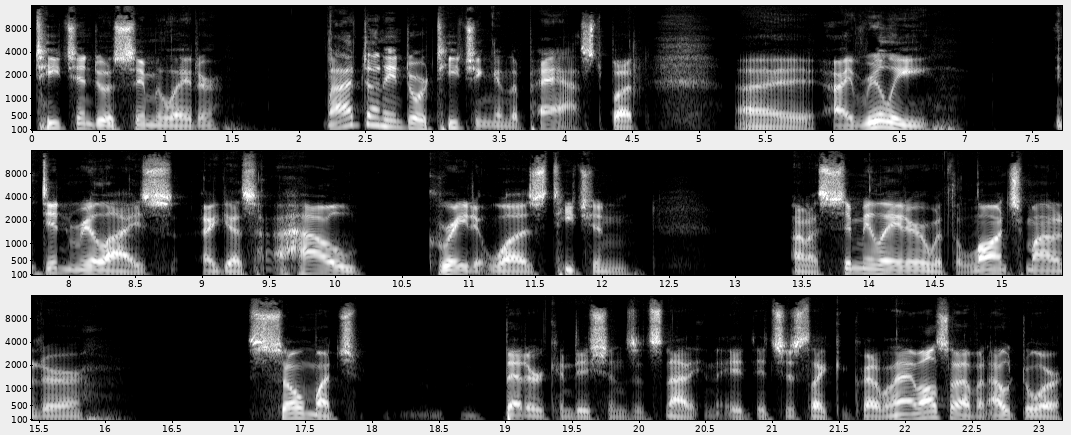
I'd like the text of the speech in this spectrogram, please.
teach into a simulator. I've done indoor teaching in the past, but uh, I really didn't realize, I guess, how great it was teaching on a simulator with the launch monitor so much better conditions. It's not. It, it's just like incredible. And I also have an outdoor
